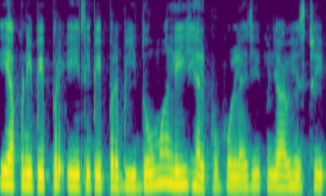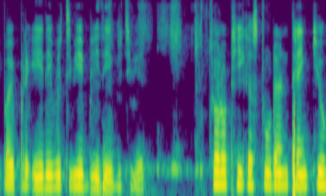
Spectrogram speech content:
ਇਹ ਆਪਣੇ ਪੇਪਰ ਏ ਅਤੇ ਪੇਪਰ ਬੀ ਦੋਵਾਂ ਲਈ ਹੈਲਪਫੁਲ ਹੈ ਜੀ, ਪੰਜਾਬੀ ਹਿਸਟਰੀ ਪੇਪਰ ਏ ਦੇ ਵਿੱਚ ਵੀ ਹੈ ਬੀ ਦੇ ਵਿੱਚ ਵੀ ਹੈ। ਚਲੋ ਠੀਕ ਹੈ ਸਟੂਡੈਂਟ ਥੈਂਕ ਯੂ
